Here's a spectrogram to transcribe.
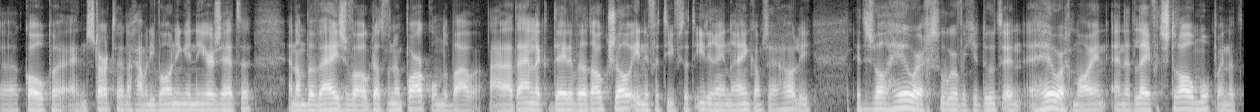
uh, kopen en starten. Dan gaan we die woningen neerzetten. En dan bewijzen we ook dat we een park konden bouwen. Nou, uiteindelijk deden we dat ook zo innovatief dat iedereen erheen kwam en zei: Holy, dit is wel heel erg stoer wat je doet. En heel erg mooi. En, en het levert stroom op. En het,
